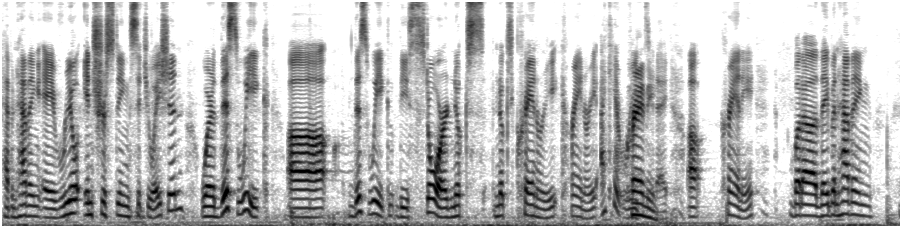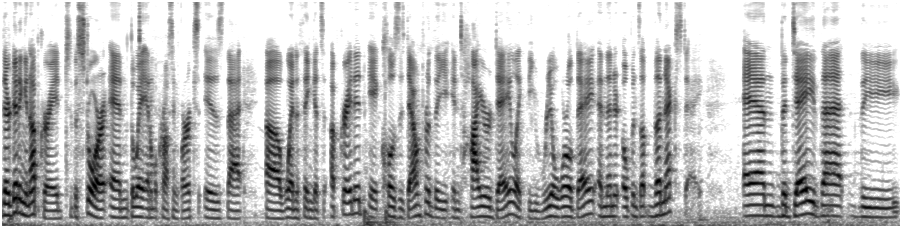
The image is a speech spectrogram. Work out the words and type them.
have been having a real interesting situation where this week uh this week the store Nooks Nooks Crannery Crannery I can't read Cranny. today uh Cranny but uh they've been having they're getting an upgrade to the store and the way Animal Crossing works is that uh, when a thing gets upgraded, it closes down for the entire day, like the real world day, and then it opens up the next day. And the day that the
